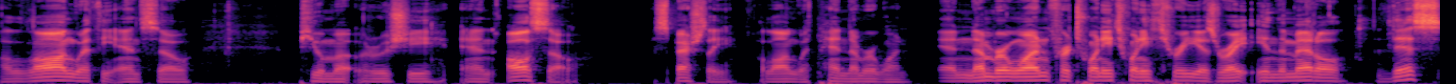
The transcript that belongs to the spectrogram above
along with the Ensso Piuma Urushi, and also, especially, along with pen number one. And number one for 2023 is right in the middle. This,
